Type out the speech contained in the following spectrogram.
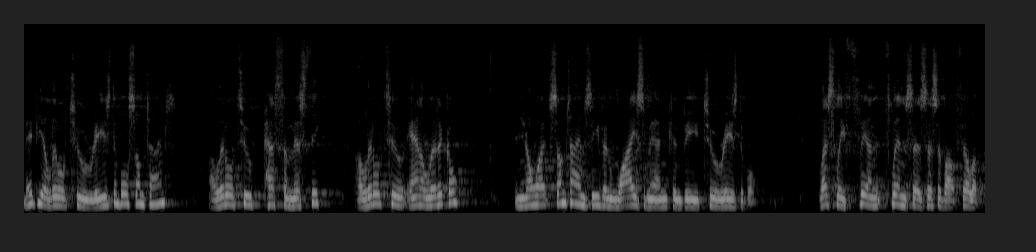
maybe a little too reasonable sometimes, a little too pessimistic, a little too analytical. And you know what? Sometimes even wise men can be too reasonable. Leslie Flynn, Flynn says this about Philip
